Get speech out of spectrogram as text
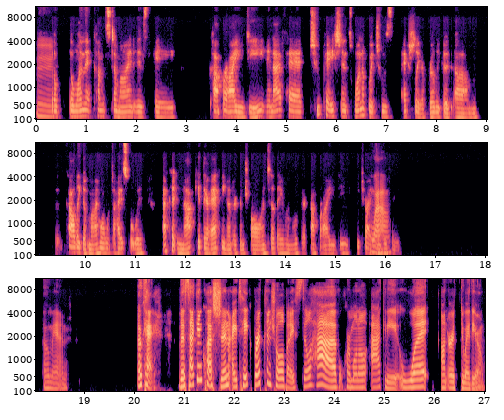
mm. the, the one that comes to mind is a copper IUD, and I've had two patients, one of which was actually a really good um, colleague of mine who I went to high school with I could not get their acne under control until they removed their copper IUD. We tried wow. everything. Oh man. Okay. The second question I take birth control, but I still have hormonal acne. What on earth do I do?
